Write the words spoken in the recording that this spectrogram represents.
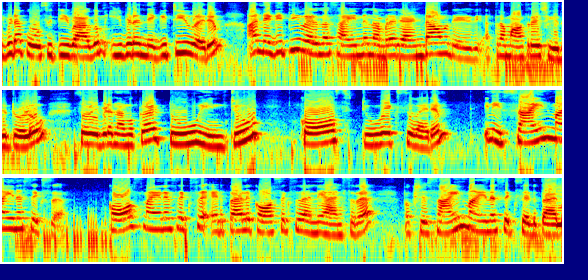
ഇവിടെ പോസിറ്റീവ് ആകും ഇവിടെ നെഗറ്റീവ് വരും. ആ നെഗറ്റീവ് വരുന്ന സൈനിനെ നമ്മൾ രണ്ടാമത് എഴുതി. അത്ര മാത്രമേ ചെയ്തിട്ടുള്ളൂ. സോ ഇവിടെ നമുക്ക് two into cos two x വരും. ഇനി sine minus x cos minus x എടുത്താൽ കോസ് എക്സ് തന്നെ ആൻസർ പക്ഷെ സൈൻ മൈനസ് എക്സ് എടുത്താൽ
